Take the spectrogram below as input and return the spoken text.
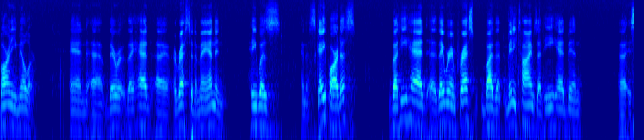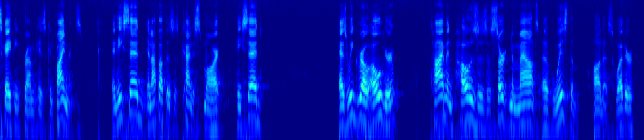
Barney Miller, and uh, they, were, they had uh, arrested a man, and he was an escape artist, but he had, uh, they were impressed by the many times that he had been escaping from his confinements. And he said, and I thought this was kind of smart, he said, as we grow older, time imposes a certain amount of wisdom on us, whether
